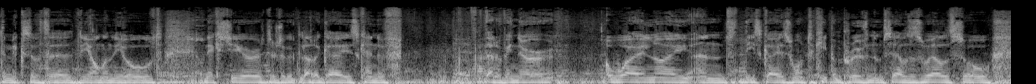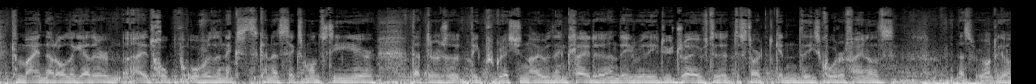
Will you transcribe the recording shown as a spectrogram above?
the mix of the, the young and the old. Next year, there's a lot of guys kind of that have been there a while now, and these guys want to keep improving themselves as well. So combine that all together. I'd hope over the next kind of six months to a year that there's a big progression now within Clyda, and they really do drive to, to start getting to these quarterfinals. That's where we want to go.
